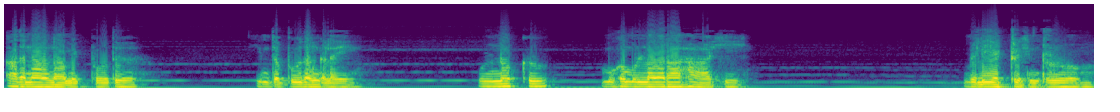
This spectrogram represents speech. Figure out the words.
அதனால் நாம் இப்போது இந்த பூதங்களை உள்நோக்கு முகமுள்ளவராக ஆகி வெளியேற்றுகின்றோம்.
